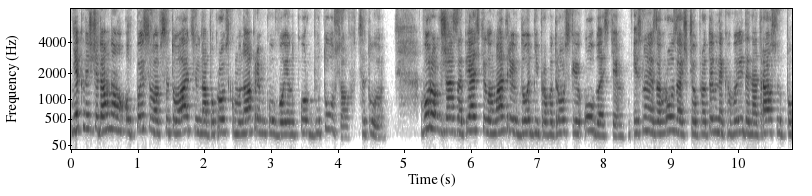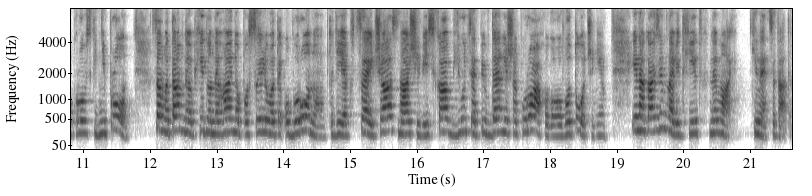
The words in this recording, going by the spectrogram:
Як нещодавно описував ситуацію на Покровському напрямку воєнкор Бутусов, цитую. Ворог вже за 5 кілометрів до Дніпропетровської області. Існує загроза, що противник вийде на трасу Покровськ Дніпро. Саме там необхідно негайно посилювати оборону, тоді як в цей час наші війська б'ються південніше Курахового в оточенні, і наказів на відхід немає. Кінець цитати.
